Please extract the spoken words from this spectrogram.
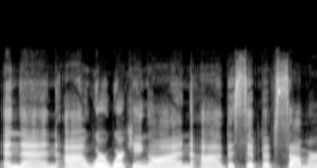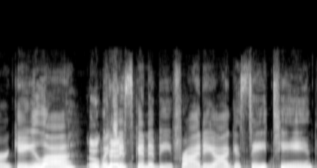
And then uh, we're working on uh, the Sip of Summer Gala, which is going to be Friday, August 18th.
